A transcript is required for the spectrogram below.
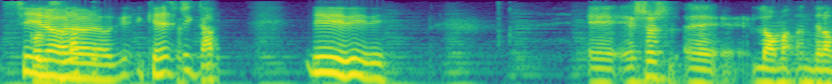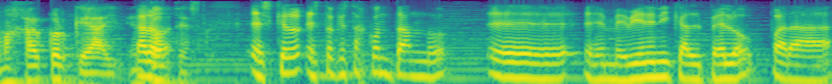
Sí, no, no, no. que- que- se di, di, di. Eh, eso es eh, lo de lo más hardcore que hay. Claro. Entonces, Es que esto que estás contando eh, eh, me viene ni que al pelo para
